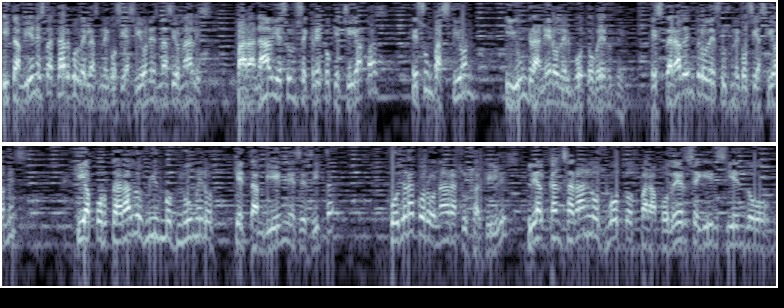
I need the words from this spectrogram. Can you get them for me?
y también está a cargo de las negociaciones nacionales. Para nadie es un secreto que Chiapas es un bastión y un granero del voto verde. ¿Estará dentro de sus negociaciones? ¿Y aportará los mismos números que también necesita? ¿Podrá coronar a sus alfiles? ¿Le alcanzarán los votos para poder seguir siendo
